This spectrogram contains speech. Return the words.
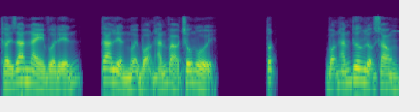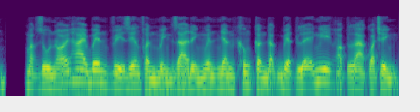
Thời gian này vừa đến, ta liền mời bọn hắn vào chỗ ngồi. Tốt. bọn hắn thương lượng xong mặc dù nói hai bên vì riêng phần mình gia đình nguyên nhân không cần đặc biệt lễ nghi hoặc là quá trình,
